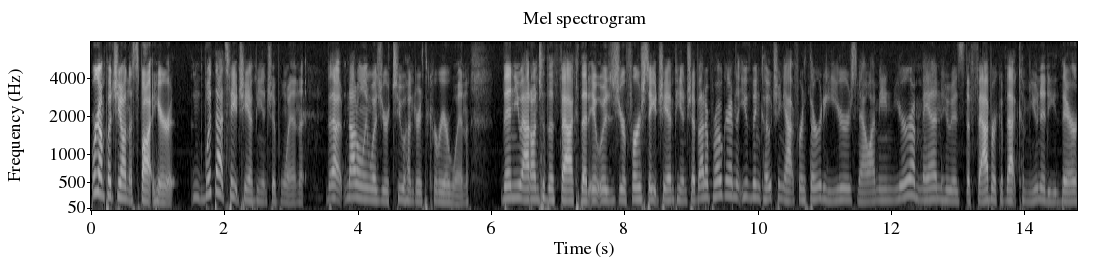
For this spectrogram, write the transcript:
we're gonna put you on the spot here. With that state championship win, that not only was your 200th career win, then you add on to the fact that it was your first state championship at a program that you've been coaching at for 30 years now. I mean, you're a man who is the fabric of that community there.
